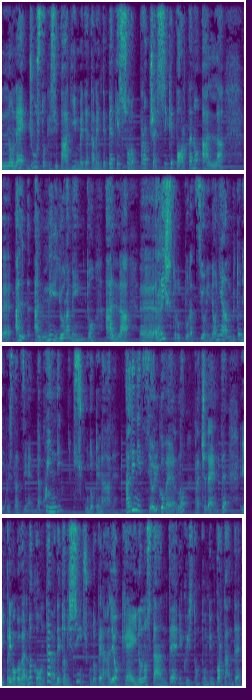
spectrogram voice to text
non è giusto che si paghi immediatamente perché sono processi che portano alla, eh, al, al, miglioramento, alla eh, ristrutturazione in ogni ambito di questa azienda. Quindi scudo penale. All'inizio il governo precedente, il primo governo Conte, aveva detto di sì, scudo penale, ok, nonostante, e questo è un punto importante,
